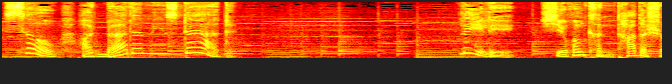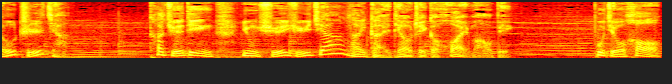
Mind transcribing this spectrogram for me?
so I bet him instead. 丽丽喜欢啃她的手指甲，她决定用学瑜伽来改掉这个坏毛病。不久后，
